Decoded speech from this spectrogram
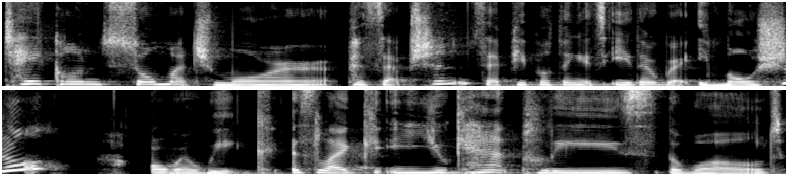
take on so much more perceptions that people think it's either we're emotional or we're weak. It's like you can't please the world.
